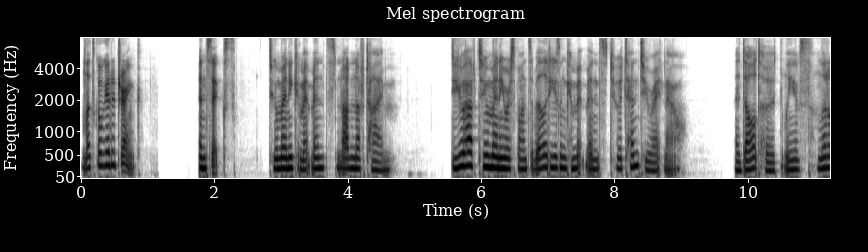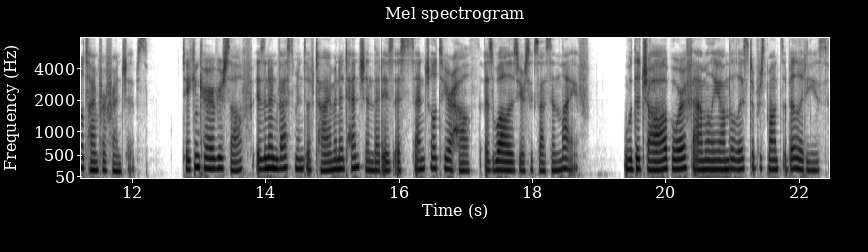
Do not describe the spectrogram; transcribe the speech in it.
let's go get a drink. And six, too many commitments, not enough time. Do you have too many responsibilities and commitments to attend to right now? Adulthood leaves little time for friendships. Taking care of yourself is an investment of time and attention that is essential to your health as well as your success in life. With a job or a family on the list of responsibilities,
